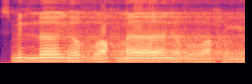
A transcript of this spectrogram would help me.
بسم الله الرحمن الرحيم.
